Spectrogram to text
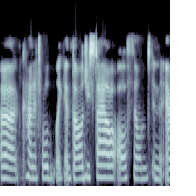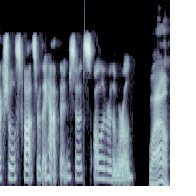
uh, kind of told like anthology style, all filmed in the actual spots where they happened. So it's all over the world. Wow.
